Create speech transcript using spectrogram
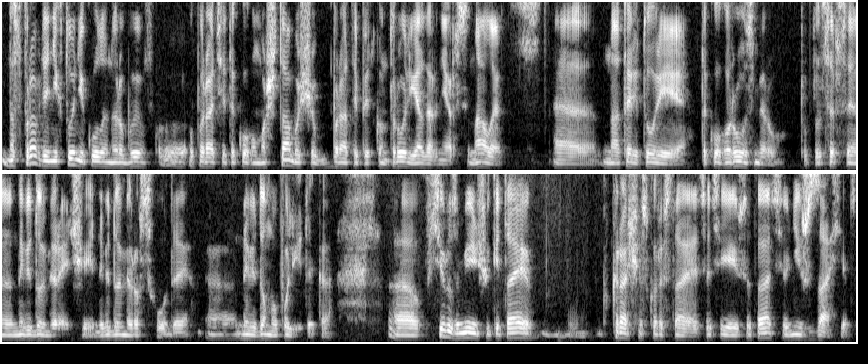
Насправді ніхто ніколи не робив е, операції такого масштабу, щоб брати під контроль ядерні арсенали е, на території такого розміру. Тобто, це все невідомі речі, невідомі розходи, е, невідома політика. Всі розуміють, що Китай краще скористається цією ситуацією, ніж Захід.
